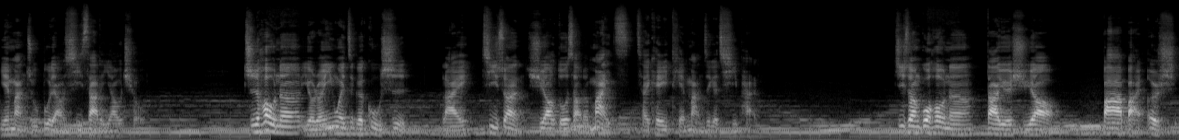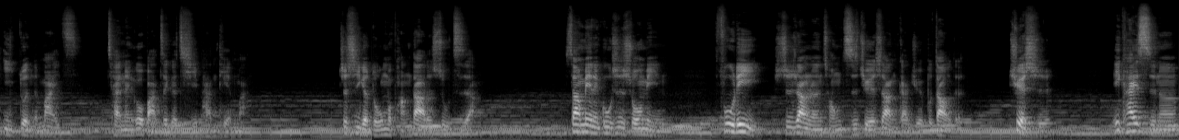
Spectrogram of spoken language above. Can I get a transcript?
也满足不了西萨的要求。之后呢，有人因为这个故事来计算需要多少的麦子才可以填满这个棋盘。计算过后呢，大约需要八百二十亿吨的麦子才能够把这个棋盘填满。这是一个多么庞大的数字啊！上面的故事说明，复利是让人从直觉上感觉不到的。确实，一开始呢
